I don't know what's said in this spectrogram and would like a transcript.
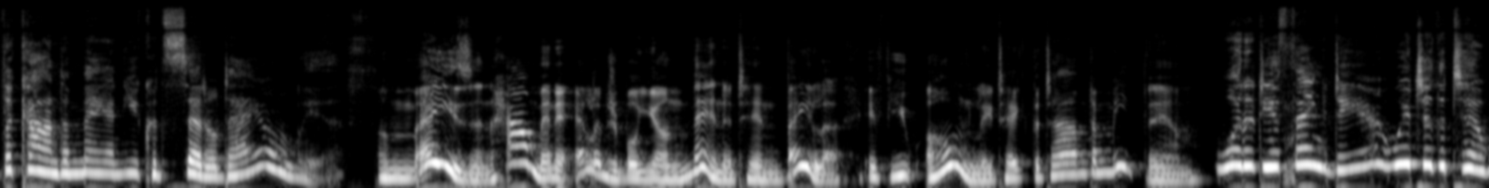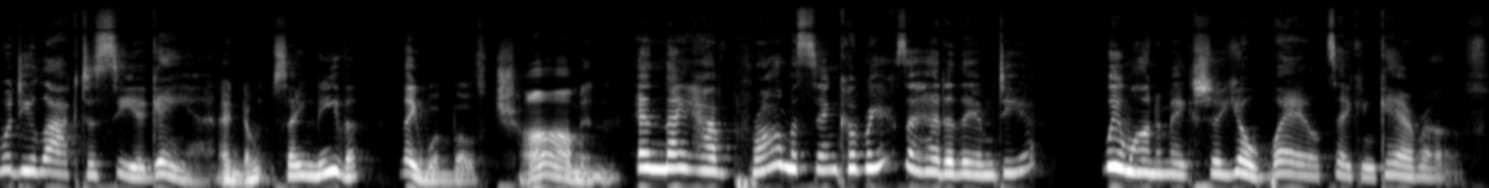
The kind of man you could settle down with. Amazing how many eligible young men attend Baylor if you only take the time to meet them. What did you think, dear? Which of the two would you like to see again? And don't say neither. They were both charming. And they have promising careers ahead of them, dear. We want to make sure you're well taken care of.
